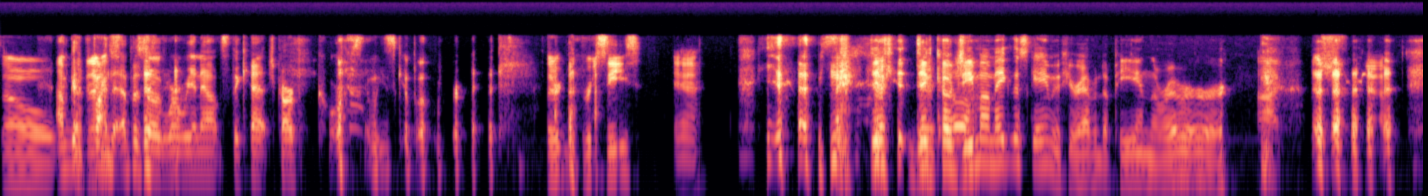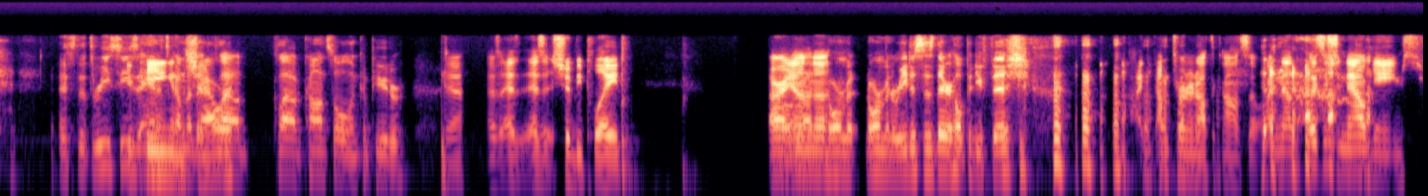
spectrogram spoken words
So I'm gonna and I find guess the episode where we announce the catch carpet course and we skip over it. the, the three C's. Yeah. yes. Did did Kojima make this game? If you're having to pee in the river, Uh, or yeah. It's the three C's You're and it's peeing in the coming to shower? cloud cloud console and computer. Yeah, as, as as it should be played. All right, Oh, on God, the, Norman Norman Reedus is there helping you fish. I, I'm turning off the console. And now the PlayStation Now games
